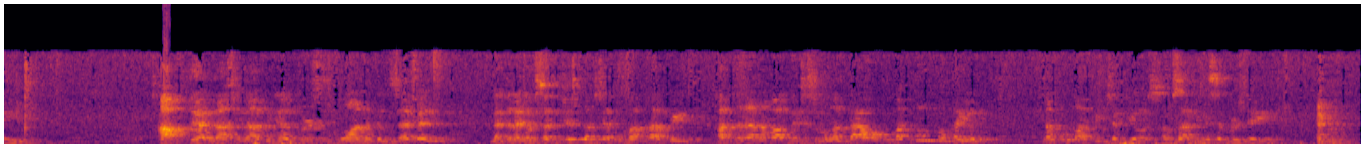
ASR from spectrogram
8. After na sinabi niya verse 1 hanggang 7 na talagang sa Diyos lang siya kumakapit at nananawag na siya sa mga tao, matuto kayo na kumapit sa Diyos. Ang sabi niya sa verse 8,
